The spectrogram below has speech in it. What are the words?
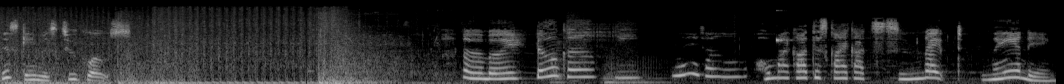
this game is too close. Oh boy, don't come me. Oh my god, this guy got sniped landing.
